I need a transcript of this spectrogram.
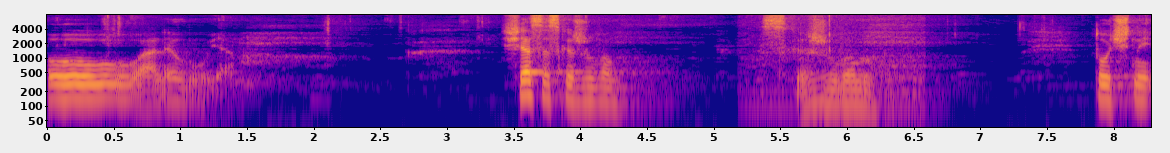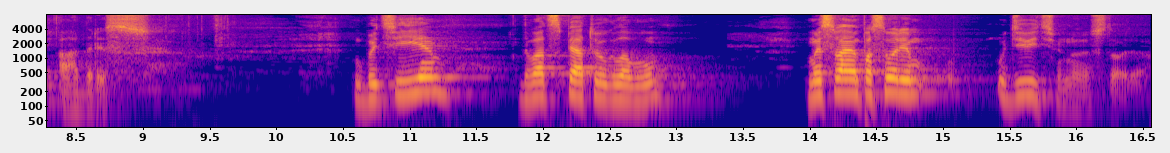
О, аллилуйя. Сейчас я скажу вам, скажу вам точный адрес. Бытие, 25 главу. Мы с вами посмотрим удивительную историю,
